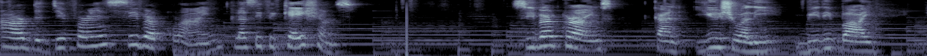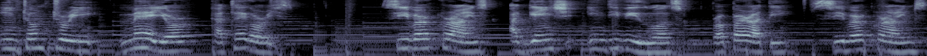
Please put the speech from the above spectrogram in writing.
are the different cybercrime classifications? Cybercrimes can usually be divided into three major categories cybercrimes against individuals, property, cybercrimes,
